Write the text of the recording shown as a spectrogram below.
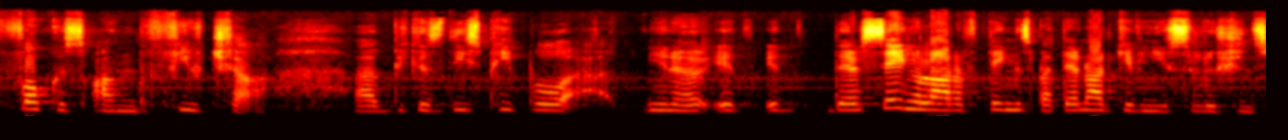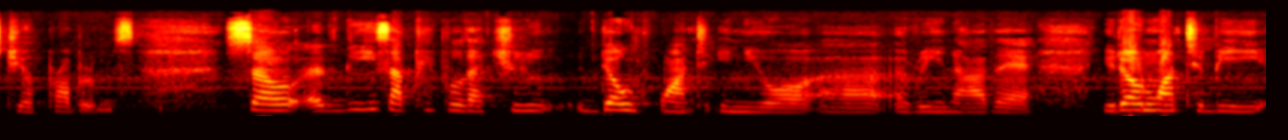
focus on the future. Uh, because these people, uh, you know, it, it, they're saying a lot of things, but they're not giving you solutions to your problems. So uh, these are people that you don't want in your arena there. You don't want to be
